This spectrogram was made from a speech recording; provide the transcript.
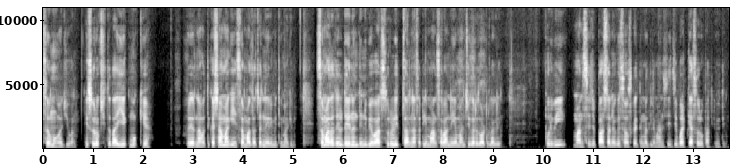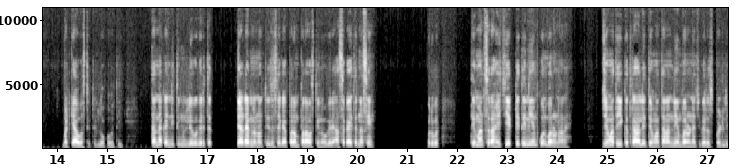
समूह जीवन. ही सुरक्षितता ही एक मुख्य प्रेरणा होती. कशामागे? समाजाच्या निर्मितीमागे. समाजातील दैनंदिन व्यवहार सुरळीत चालण्यासाठी माणसाला नियमांची गरज वाटू लागली. पूर्वी माणसे जे पाषाणयुगीन संस्कृतीमधली माणसे जी भटक्या स्वरूपातली होती भटक्या अवस्थेतील लोक होती त्यांना काही नीतिमूल्य वगैरे तर त्या टाईमला नव्हती जसं काय परंपरा असतील वगैरे असं काही तर नसेल बरोबर? ते माणसं राहायची एकटे ते नियम कोण बनवणार आहे? जेव्हा ते एकत्र आले तेव्हा त्यांना नियम बनवण्याची गरज पडली.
